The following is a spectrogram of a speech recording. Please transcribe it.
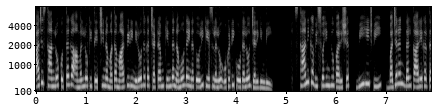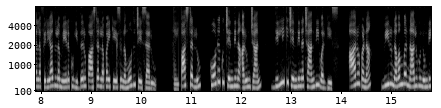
రాజస్థాన్లో కొత్తగా అమల్లోకి తెచ్చిన మత మార్పిడి నిరోధక చట్టం కింద నమోదైన తొలి కేసులలో ఒకటి కోటలో జరిగింది. స్థానిక విశ్వ హిందూ పరిషత్ విహెచ్పి బజరంగ్ దళ్ కార్యకర్తల ఫిర్యాదుల మేరకు ఇద్దరు పాస్టర్లపై కేసు నమోదు చేశారు. పాస్టర్లు కోటకు చెందిన అరుణ్ జాన్ ఢిల్లీకి చెందిన చాందీ వర్గీస్. ఆరోపణ వీరు నవంబర్ నాలుగు నుండి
